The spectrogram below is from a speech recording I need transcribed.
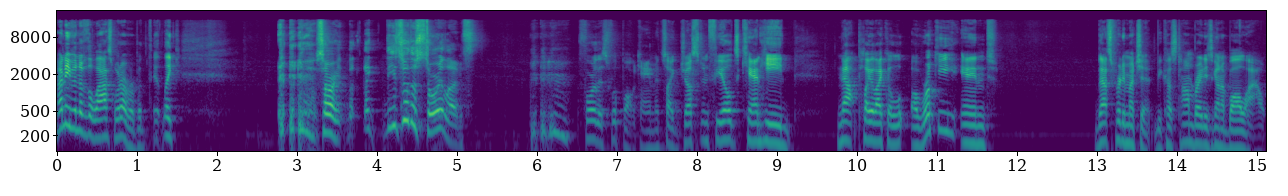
not even of the last whatever, but like, sorry, but like these are the storylines for this football game. It's like Justin Fields, can he not play like a, a rookie? And that's pretty much it because Tom Brady's going to ball out.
